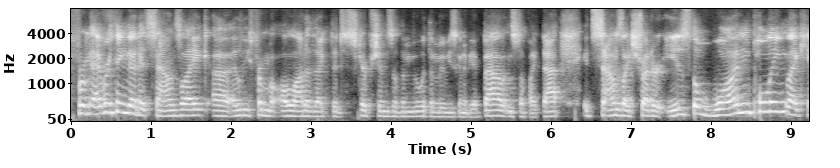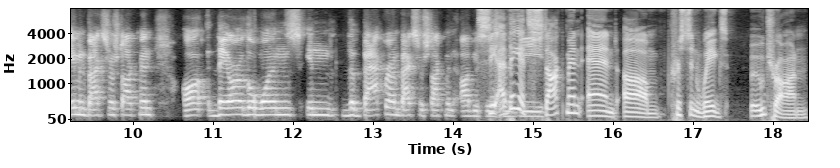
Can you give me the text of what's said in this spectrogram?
from everything that it sounds like, uh, at least from a lot of like the descriptions of the what the movie's going to be about and stuff like that, it sounds like Shredder is the one pulling like him and Baxter Stockman. Uh, they are the ones in the background. Baxter Stockman, obviously. See, I think be... it's Stockman and um Kristen Wiig's Utrom.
